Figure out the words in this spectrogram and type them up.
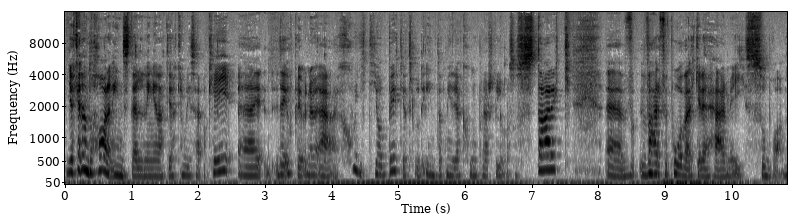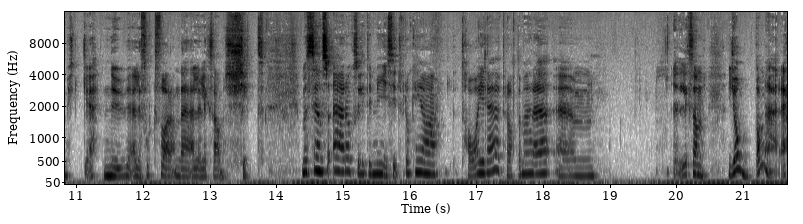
Jag kan ändå ha den inställningen att jag kan bli så här: okej, eh, det jag upplever nu är skitjobbigt. Jag trodde inte att min reaktion på det här skulle vara så stark. Eh, varför påverkar det här mig så mycket nu eller fortfarande? Eller liksom shit. Men sen så är det också lite mysigt för då kan jag ta i det, prata med det. Eh, liksom jobba med det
